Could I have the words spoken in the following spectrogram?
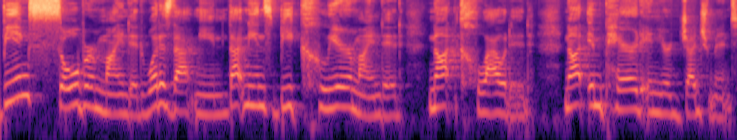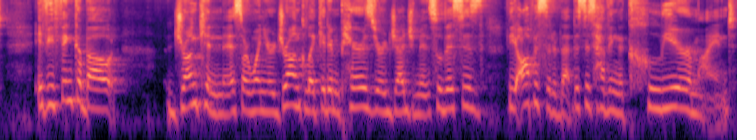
Being sober minded, what does that mean? That means be clear minded, not clouded, not impaired in your judgment. If you think about drunkenness or when you're drunk, like it impairs your judgment. So this is the opposite of that. This is having a clear mind.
